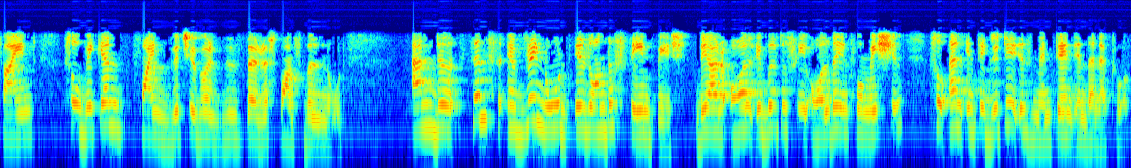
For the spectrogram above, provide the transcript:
signed, so we can find whichever is the responsible node and uh, since every node is on the same page they are all able to see all the information so an integrity is maintained in the network.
